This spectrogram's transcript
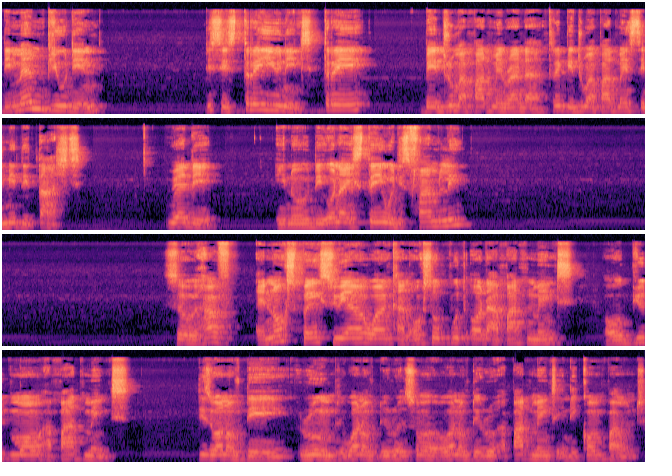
the main building this is three units, three bedroom apartment rather, three bedroom apartment semi-detached, where the you know the owner is staying with his family. So we have enough space where one can also put other apartments or build more apartments. This is one of the rooms, one of the one of the apartments in the compound.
